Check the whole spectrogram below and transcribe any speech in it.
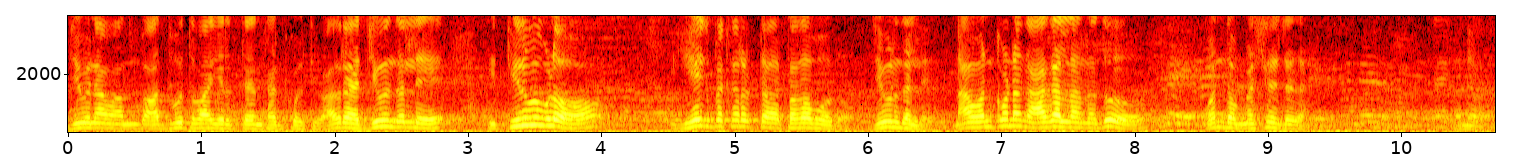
ಜೀವನ ಒಂದು ಅದ್ಭುತವಾಗಿರುತ್ತೆ ಅಂತ ಅಂದ್ಕೊಳ್ತೀವಿ ಆದರೆ ಜೀವನದಲ್ಲಿ ಈ ತಿರುವುಗಳು ಹೇಗೆ ಬೇಕಾದ್ರೂ ಟ ತಗೋಬೋದು ಜೀವನದಲ್ಲಿ. ನಾವು ಅಂದ್ಕೊಂಡಂಗೆ ಆಗಲ್ಲ ಅನ್ನೋದು ಒಂದು ಮೆಸೇಜ್ ಇದೆ. ಧನ್ಯವಾದ.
